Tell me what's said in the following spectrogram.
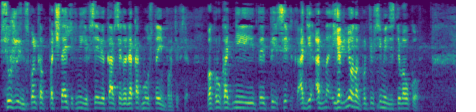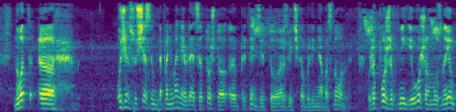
Всю жизнь, сколько почитайте книги, все века, все говорят, как мы устоим против всех. Вокруг одни, ты, ты, один, одна, ягненок против 70 волков. Ну вот, э, очень существенным для понимания является то, что э, претензии то разведчиков были необоснованными. Уже позже в книге Оша мы узнаем,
